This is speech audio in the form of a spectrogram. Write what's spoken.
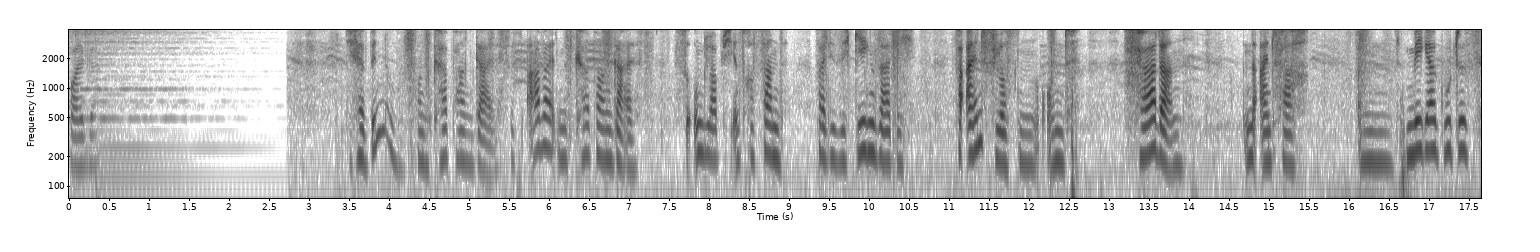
Folge. Die Verbindung von Körper und Geist, das Arbeiten mit Körper und Geist, ist so unglaublich interessant, weil die sich gegenseitig beeinflussen und fördern und einfach ein mega gutes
